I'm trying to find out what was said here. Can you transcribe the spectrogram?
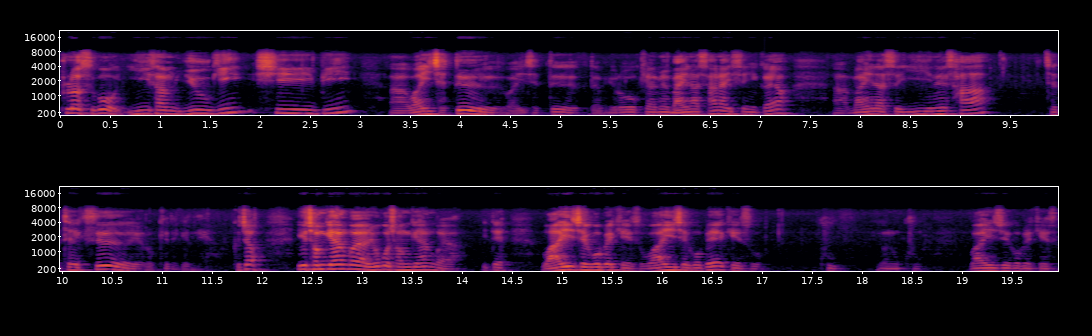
플러스고 2 3 6이 12 아, yz, yz. 그다음 이렇게 하면 마이너스 하나 있으니까요. 아, 마이너스 2는 4, zx 이렇게 되겠네요. 그죠? 이거 전개한 거야. 요거 전개한 거야. 이때 y 제곱의 계수, y 제곱의 계수 9. 이거는 9. y 제곱의 계수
